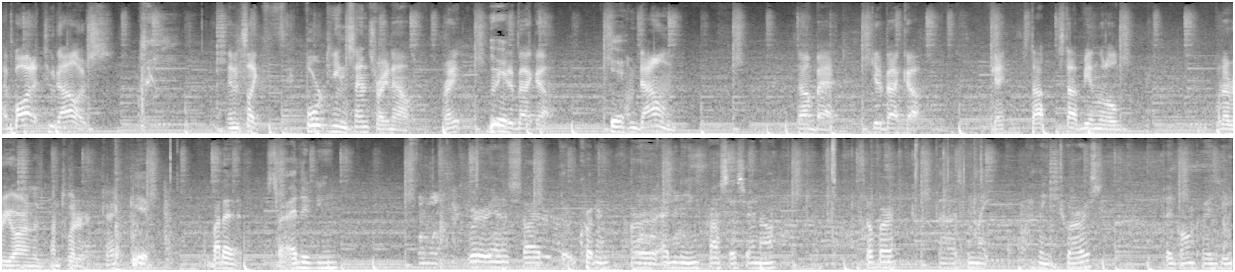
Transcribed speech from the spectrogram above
I bought it two dollars, and it's like fourteen cents right now, right? Better Yeah. Get it back up. Yeah. I'm down, down bad. Get it back up, okay? Stop, stop being little, whatever you are on the on Twitter, okay? Yeah. I'm About to start editing. One one six. We're inside the recording or editing process right now. So far, uh, it's been like I think two hours. Been going crazy.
